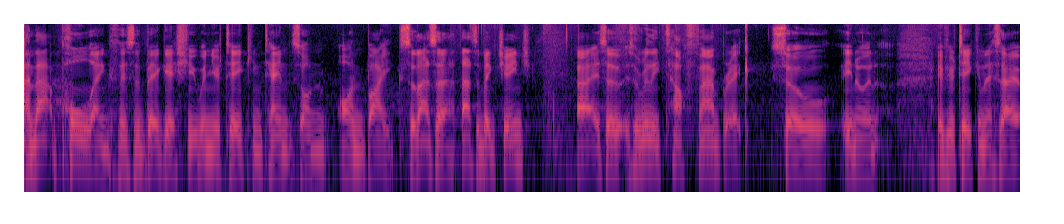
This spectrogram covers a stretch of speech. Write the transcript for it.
And that pole length is the big issue when you're taking tents on, on bikes. So that's a, that's a big change. Uh, it's, a, it's a really tough fabric. So, you know, if you're taking this out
